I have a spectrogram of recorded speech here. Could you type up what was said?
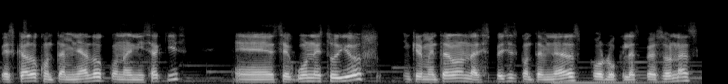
pescado contaminado con anisakis. según estudios, incrementaron las especies contaminadas, por lo que las personas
